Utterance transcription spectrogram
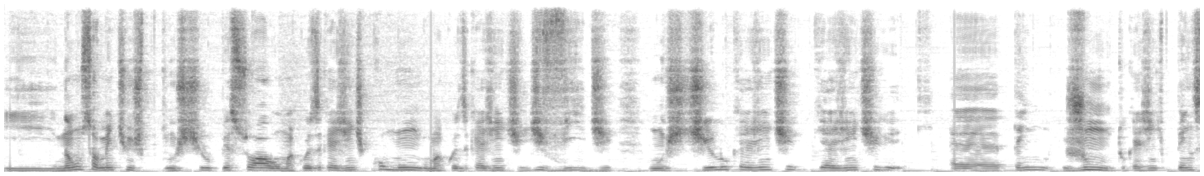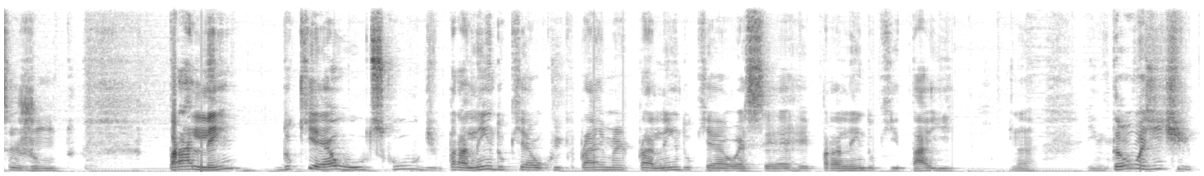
E não somente um, um, estilo pessoal, uma coisa que a gente comunga, uma coisa que a gente divide, um estilo que a gente, que a gente é, tem junto, que a gente pensa junto. Para além do que é o old school, para além do que é o Quick Primer, para além do que é o SR, para além do que está aí, né? Então a gente,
